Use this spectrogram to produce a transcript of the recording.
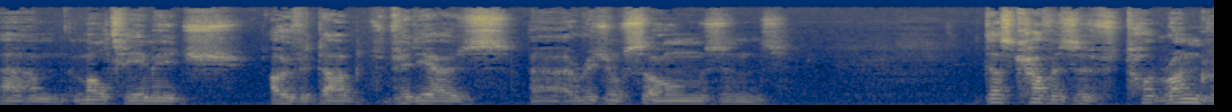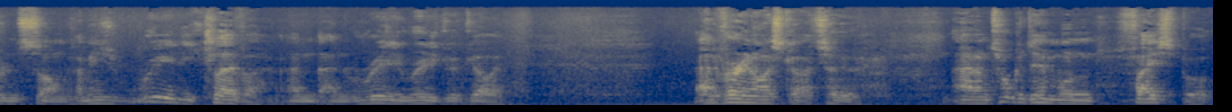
um, multi-image overdubbed videos, uh, original songs and does covers of Todd Rundgren songs. I mean he's really clever and, and really really good guy and a very nice guy too. And I'm talking to him on Facebook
